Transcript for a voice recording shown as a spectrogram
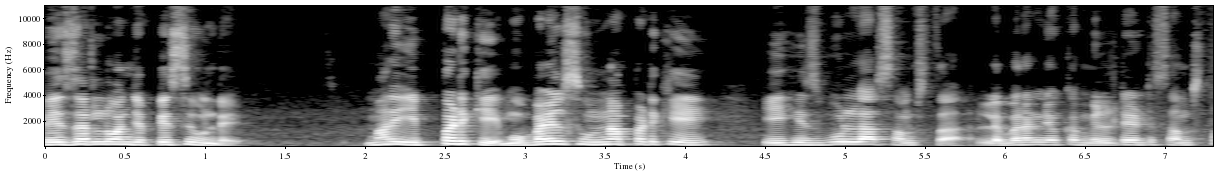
పేజర్లు అని చెప్పేసి ఉండే. మరి ఇప్పటికీ మొబైల్స్ ఉన్నప్పటికీ ఈ హిజ్బుల్లా సంస్థ లెబనన్ యొక్క మిలిటెంట్ సంస్థ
